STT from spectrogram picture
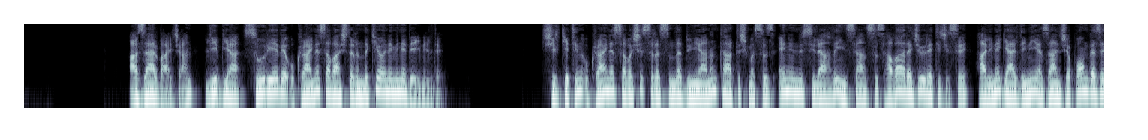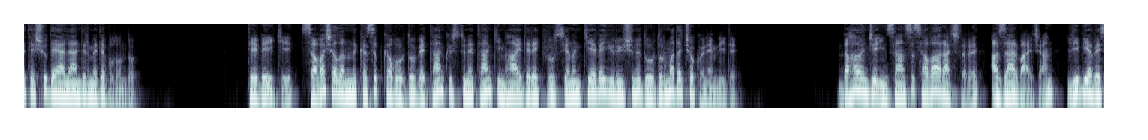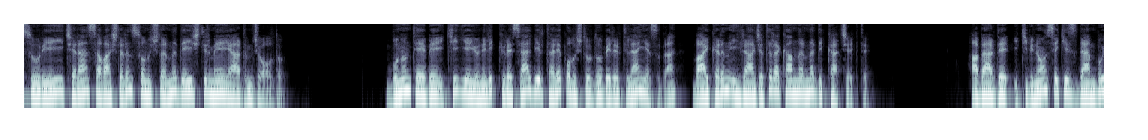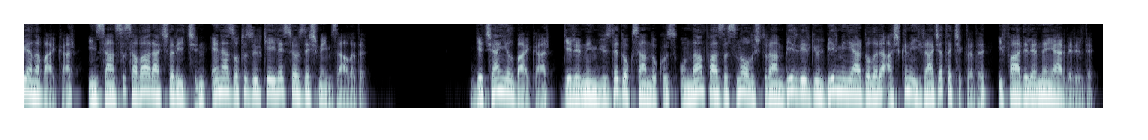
Azerbaycan, Libya, Suriye ve Ukrayna savaşlarındaki önemine değinildi. Şirketin Ukrayna Savaşı sırasında dünyanın tartışmasız en ünlü silahlı insansız hava aracı üreticisi haline geldiğini yazan Japon gazete şu değerlendirmede bulundu. TB2, savaş alanını kasıp kavurdu ve tank üstüne tank imha ederek Rusya'nın Kiev'e yürüyüşünü durdurma da çok önemliydi. Daha önce insansız hava araçları, Azerbaycan, Libya ve Suriye'yi içeren savaşların sonuçlarını değiştirmeye yardımcı oldu. Bunun TB2'ye yönelik küresel bir talep oluşturduğu belirtilen yazıda, Baykar'ın ihracatı rakamlarına dikkat çekti. Haberde 2018'den bu yana Baykar, insansız hava araçları için en az 30 ülke ile sözleşme imzaladı. Geçen yıl Baykar, gelirinin %99'undan fazlasını oluşturan 1,1 milyar doları aşkın ihracat açıkladı, ifadelerine yer verildi.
